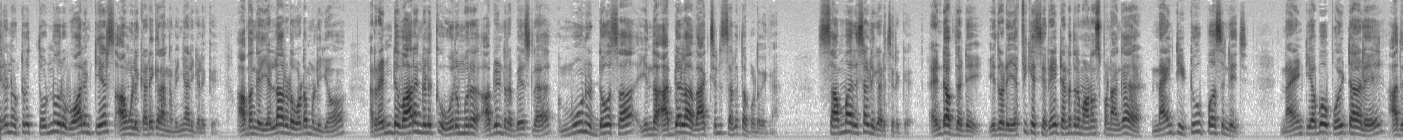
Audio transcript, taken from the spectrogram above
இருநூற்று தொண்ணூறு வாலண்டியர்ஸ் அவங்களுக்கு கிடைக்கிறாங்க விஞ்ஞானிகளுக்கு. அவங்க எல்லாரோட உடம்புலையும் ரெண்டு வாரங்களுக்கு ஒரு முறை அப்படின்ற பேஸில் மூணு டோஸாக இந்த அப்டலா வேக்சின் செலுத்தப்படுதுங்க. செம்ம ரிசல்ட் கிடச்சிருக்கு. எண்ட் ஆஃப் த டே இதோட எஃபிகசி ரேட் என்ன தெரியுமா அனௌன்ஸ் பண்ணாங்க? Ninety two percentage ninety above போயிட்டாலே அது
